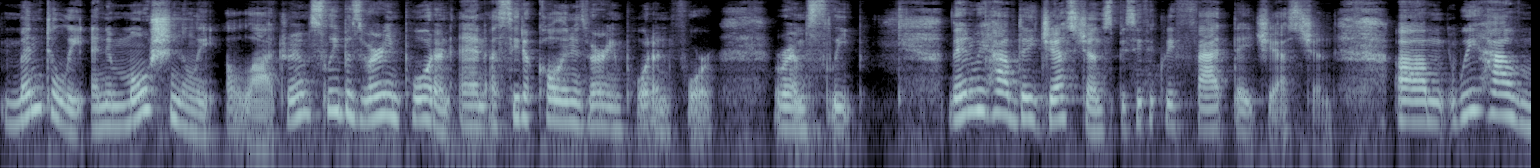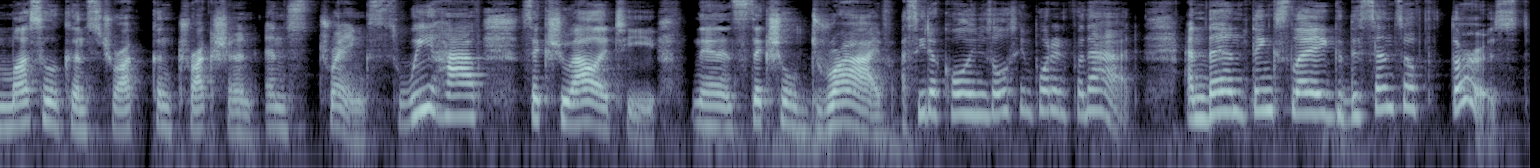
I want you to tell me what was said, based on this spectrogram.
mentally and emotionally a lot. REM sleep is very important and acetylcholine is very important for REM sleep. Then we have digestion, specifically fat digestion. Um, we have muscle construct, contraction and strength. We have sexuality and sexual drive. Acetylcholine is also important for that. And then things like the sense of thirst.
